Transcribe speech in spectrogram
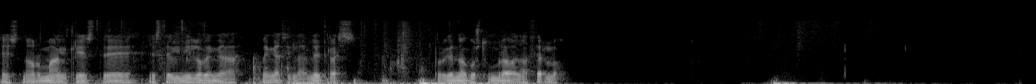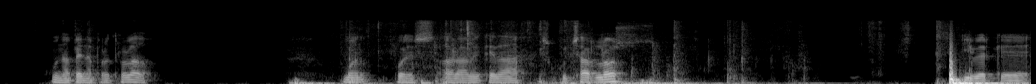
es normal que este, este vinilo venga, venga sin las letras, porque no acostumbraban a hacerlo. Una pena por otro lado. Bueno, pues ahora me queda escucharlos y ver que,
